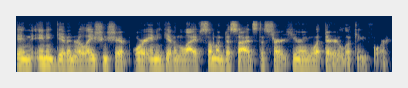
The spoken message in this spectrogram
in any given relationship or any given life, someone decides to start hearing what they're looking for.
